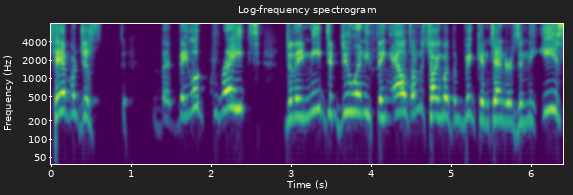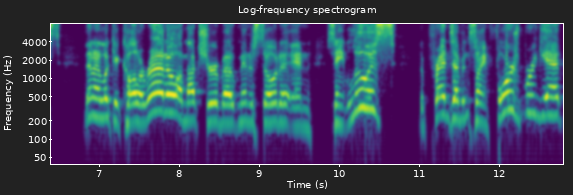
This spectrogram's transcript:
Tampa just they look great. Do they need to do anything else? I'm just talking about the big contenders in the East. Then I look at Colorado. I'm not sure about Minnesota and St. Louis. The Preds haven't signed Forsberg yet.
